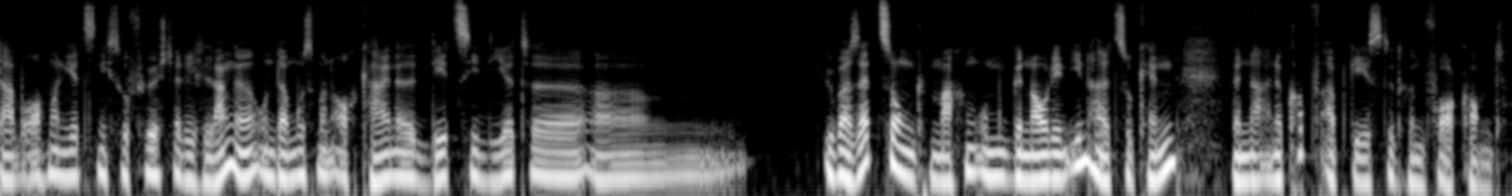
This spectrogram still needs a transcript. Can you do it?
da braucht man jetzt nicht so fürchterlich lange und da muss man auch keine dezidierte ähm, Übersetzung machen, um genau den Inhalt zu kennen, wenn da eine Kopfabgeste drin vorkommt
